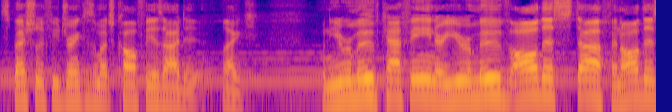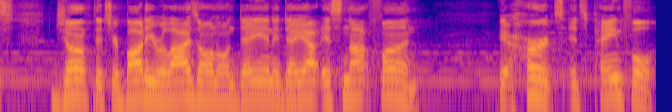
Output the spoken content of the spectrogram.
especially if you drink as much coffee as I do. Like, when you remove caffeine or you remove all this stuff and all this junk that your body relies on on day in and day out, it's not fun. It hurts, it's painful.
